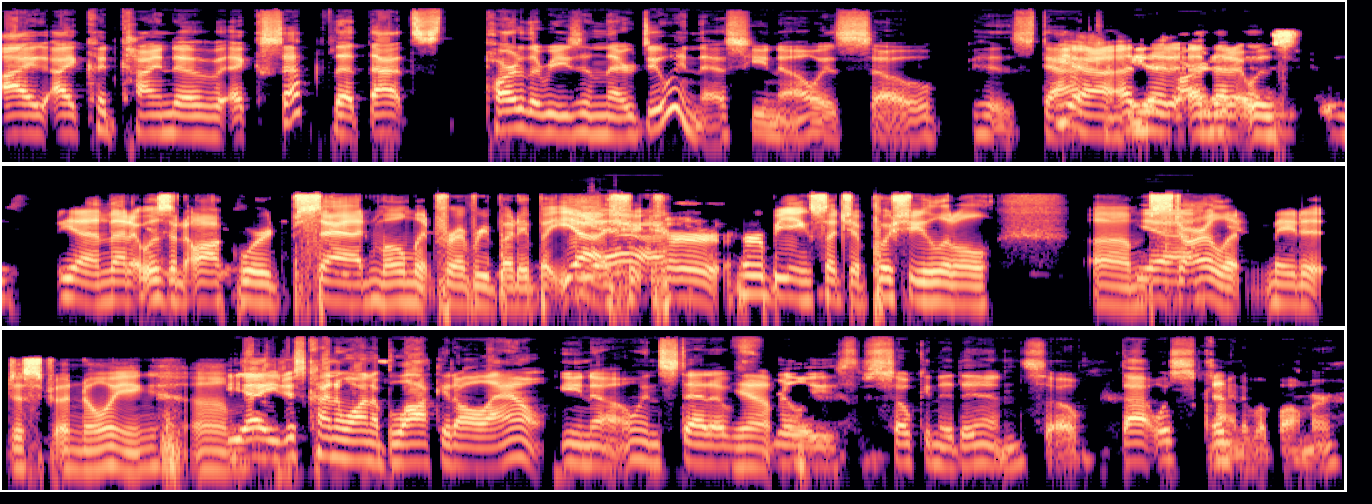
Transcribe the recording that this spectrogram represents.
I I could kind of accept that that's part of the reason they're doing this, you know, is so his dad. yeah, and that and that it was yeah, and that it was an awkward, sad moment for everybody. But yeah, she, Yeah. her her being such a pushy little um, Yeah. starlet made it just annoying. Um, Yeah, you just kind of want to block it all out, you know, instead of Yeah. really soaking it in. So that was kind And- of a bummer.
